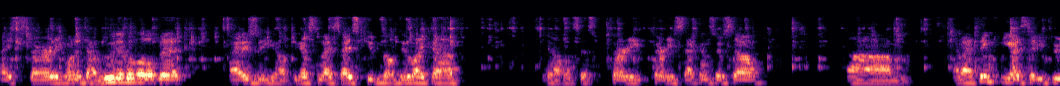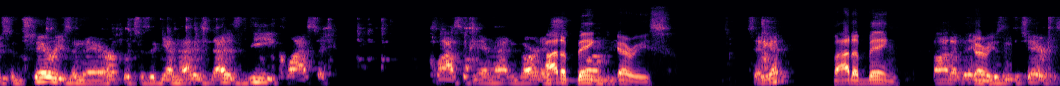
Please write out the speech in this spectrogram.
nice stir. You want to dilute it a little bit. I usually, you know, if you got some nice ice cubes, I'll do like a, you know, what's this, 30, 30 seconds or so. Um, and I think you guys said you threw some cherries in there, which is again, that is that is the classic, classic Manhattan garnish. Bada bing, Um, cherries. say it again. Bada bing. Bada bing, Cherries. using the cherries.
